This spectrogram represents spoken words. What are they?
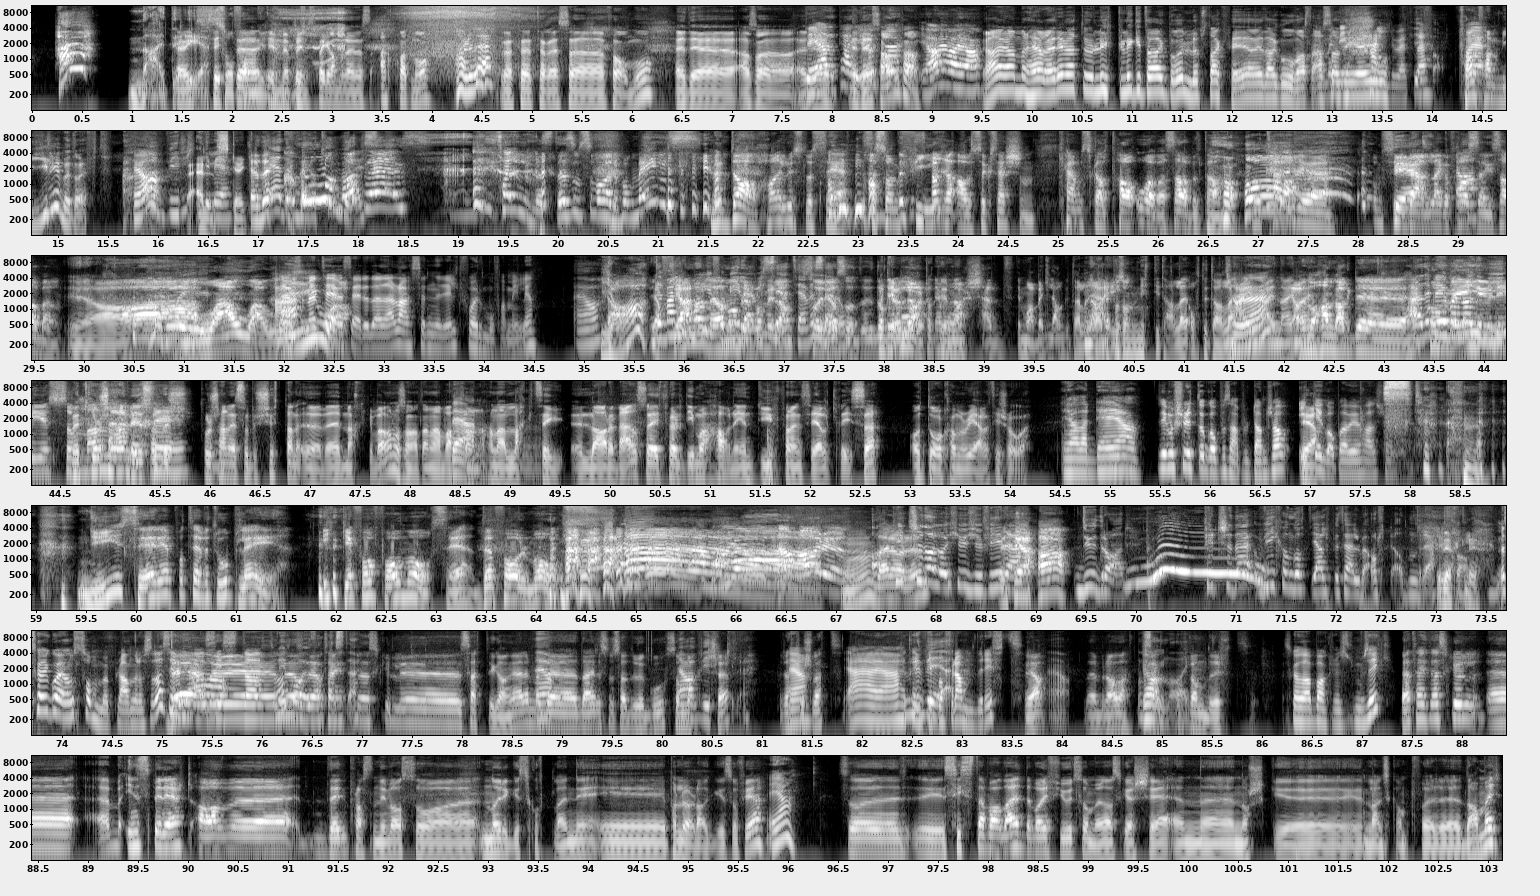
Nei, det Jeg er så sitter inne på Instagrammen hennes akkurat nå. Har du det? Dette er Therese Formoe. Er det, altså, er det, er det Sabeltann? Ja, ja, ja. Ja, ja, men her er de, vet du. Lykkelige dag, bryllupsdag, feriedag, godvast. Altså, i de er jo. For en familiebedrift! Ja. Virkelig. Det elsker jeg. Er det det kona til selveste som svarer på mails? Men da har jeg lyst til å se sesong fire av Succession. Hvem skal ta over Sabeltann når Terje omsider legger fra seg sabelen? Ja. Wow, wow, Det er som en. TV-serie, det der. da Generelt Formoe-familien. Ja. Ja! Det er veldig mange familier vil se. TV-serier om. altså, det må, levert det må ha skjedd. Det må ha blitt lagd allerede Nei. på sånn 90-tallet. 80-tallet. Nei. Nei, nei, Ja, men når han lagde Her Ja, det kommer juli som Men tror du ikke han er så, beskyttende over merkevaren? Og sånn, at han, har vært Det sånn, han har lagt seg La det være. Så jeg føler de må havne i en dyp finansiell krise, og da kommer realityshowet. Ja, det er det, ja. Så vi må slutte å gå på Sapeltann-show. Ikke Ja. gå på. Ny serie på TV2 Play. Ikke for FOMO, se The Formo. Der har du den! Mm, der har du den. Pitchedager 2024. Ja. Du drar. Pitche det, vi kan godt hjelpe til med alt det andre. Virkelig. Men skal vi gå gjennom sommerplaner også, da? Det, Siden det, det er sist det, at Vi må jo hadde jeg faktisk tenkt det. jeg skulle sette i gang her, men Ja. det, der syns jeg du er god som Ja, vaktsjef. virkelig. Rett og slett. Jeg, jeg, tenker på leverer. framdrift. Ja, Ja. det er bra, det. Ja. savner deg. Framdrift. Skal du ha bakgrunnsmusikk? Jeg tenkte jeg skulle eh, Inspirert av eh, den plassen vi var så Norge-Skottland i, i, på lørdag, Sofie. Ja. Så eh, Sist jeg var der, det var i fjor sommer, da skulle jeg se en eh, norsk eh, landskamp for eh, damer.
